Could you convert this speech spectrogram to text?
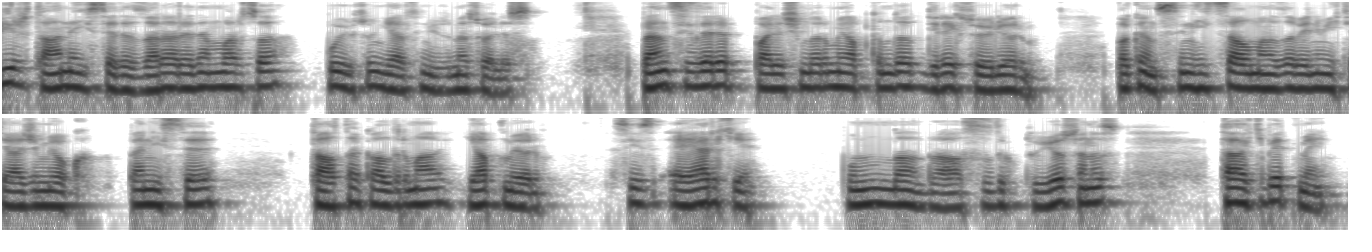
bir tane hissede zarar eden varsa buyursun gelsin yüzüme söylesin. Ben sizlere paylaşımlarımı yaptığımda direkt söylüyorum. Bakın sizin hisse almanıza benim ihtiyacım yok. Ben hisse tahta kaldırma yapmıyorum. Siz eğer ki bundan rahatsızlık duyuyorsanız takip etmeyin.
